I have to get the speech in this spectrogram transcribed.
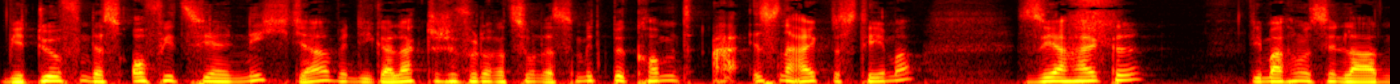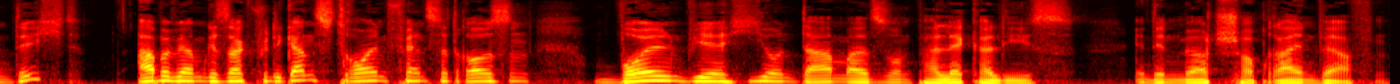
wir dürfen das offiziell nicht, ja, wenn die Galaktische Föderation das mitbekommt, ah, ist ein heikles Thema, sehr heikel. Die machen uns den Laden dicht. Aber wir haben gesagt, für die ganz treuen Fans da draußen wollen wir hier und da mal so ein paar Leckerlis in den Merch-Shop reinwerfen.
